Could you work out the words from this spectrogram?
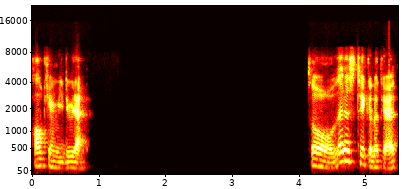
How can we do that? So let us take a look at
